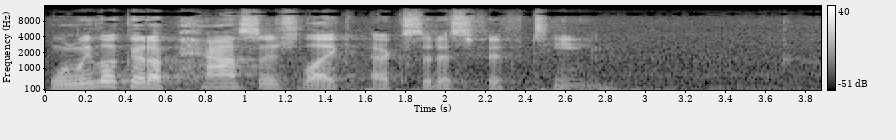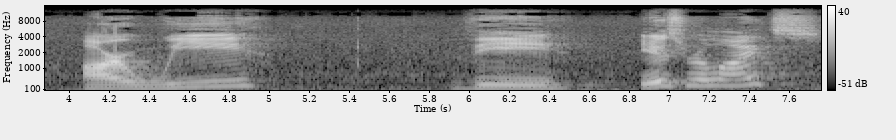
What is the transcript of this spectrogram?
When we look at a passage like Exodus 15, are we the Israelites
